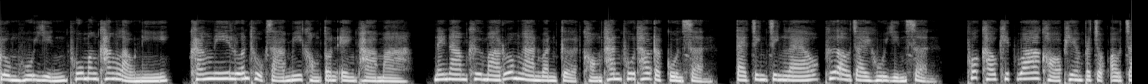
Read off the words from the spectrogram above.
กลุ่มหูหยินผู้มั่งคั่งเหล่านี้ ครั้งนี้ล้วนถูกสามีของตนเองพามา ในนามคือมาร่วมงานวันเกิดของท่านผู้เท่าตระกูลเซินแต่จริง ๆ แล้วเพื่อเอาใจหูหยินเซินพวกเขาคิดว่าขอเพียงประจบเอาใจ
